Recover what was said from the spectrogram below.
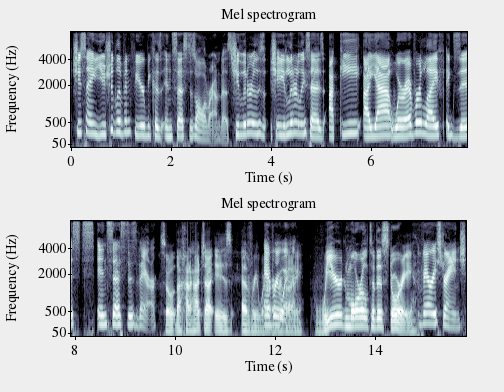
She's saying you should live in fear because incest is all around us. She literally she literally says aquí, allá, wherever life exists, incest is there. So the jarjacha is everywhere. Everywhere. Everybody. Weird moral to this story. Very strange.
